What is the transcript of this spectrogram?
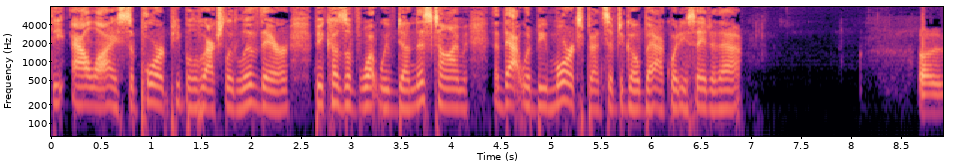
the ally support, people who actually live there because of what we've done this time, that would be more expensive to go back. What do you say to that? Uh,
